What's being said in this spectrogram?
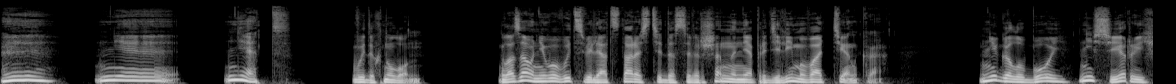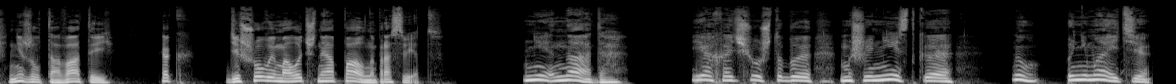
«Э, не... нет», — выдохнул он. Глаза у него выцвели от старости до совершенно неопределимого оттенка. Ни голубой, ни серый, ни желтоватый, как дешевый молочный опал на просвет. «Не надо. Я хочу, чтобы машинистка... Ну, понимаете,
